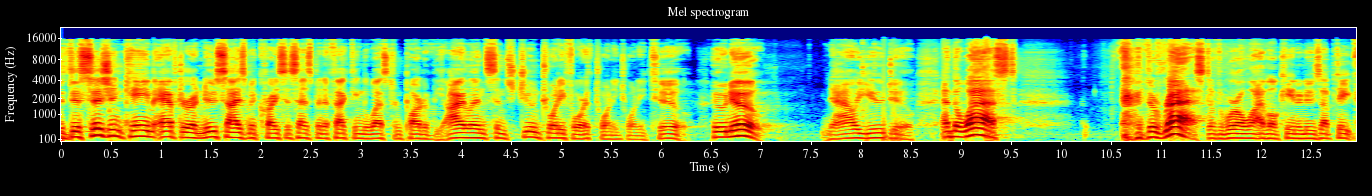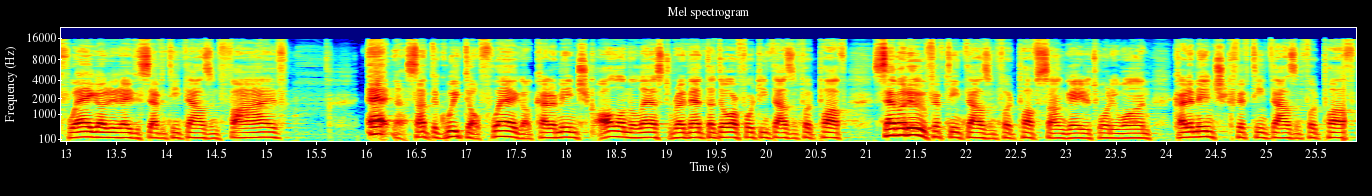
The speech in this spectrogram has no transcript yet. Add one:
The decision came after a new seismic crisis has been affecting the western part of the island since June 24, 2022. Who knew? Now you do. And the West the rest of the worldwide volcano news update Fuego today to 17,005. Etna, Santiaguito, Fuego, Karaminsk, all on the list. Reventador, 14,000 foot puff. Semeru, 15,000 foot puff. Sangay to 21. Karaminsk, 15,000 foot puff.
